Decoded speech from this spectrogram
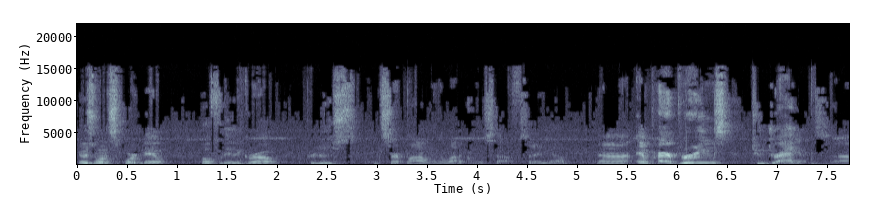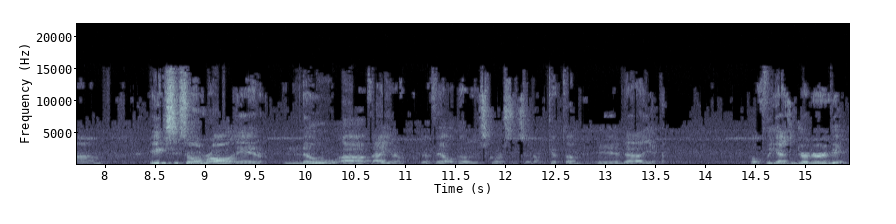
always want to support new. Hopefully they grow, produce, and start bottling a lot of cool stuff. So there you go. Uh, Empire Brewing's Two Dragons. Um, 86 overall and no uh, value availability scores since I don't get them. And uh, yeah, hopefully you guys enjoyed the review.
